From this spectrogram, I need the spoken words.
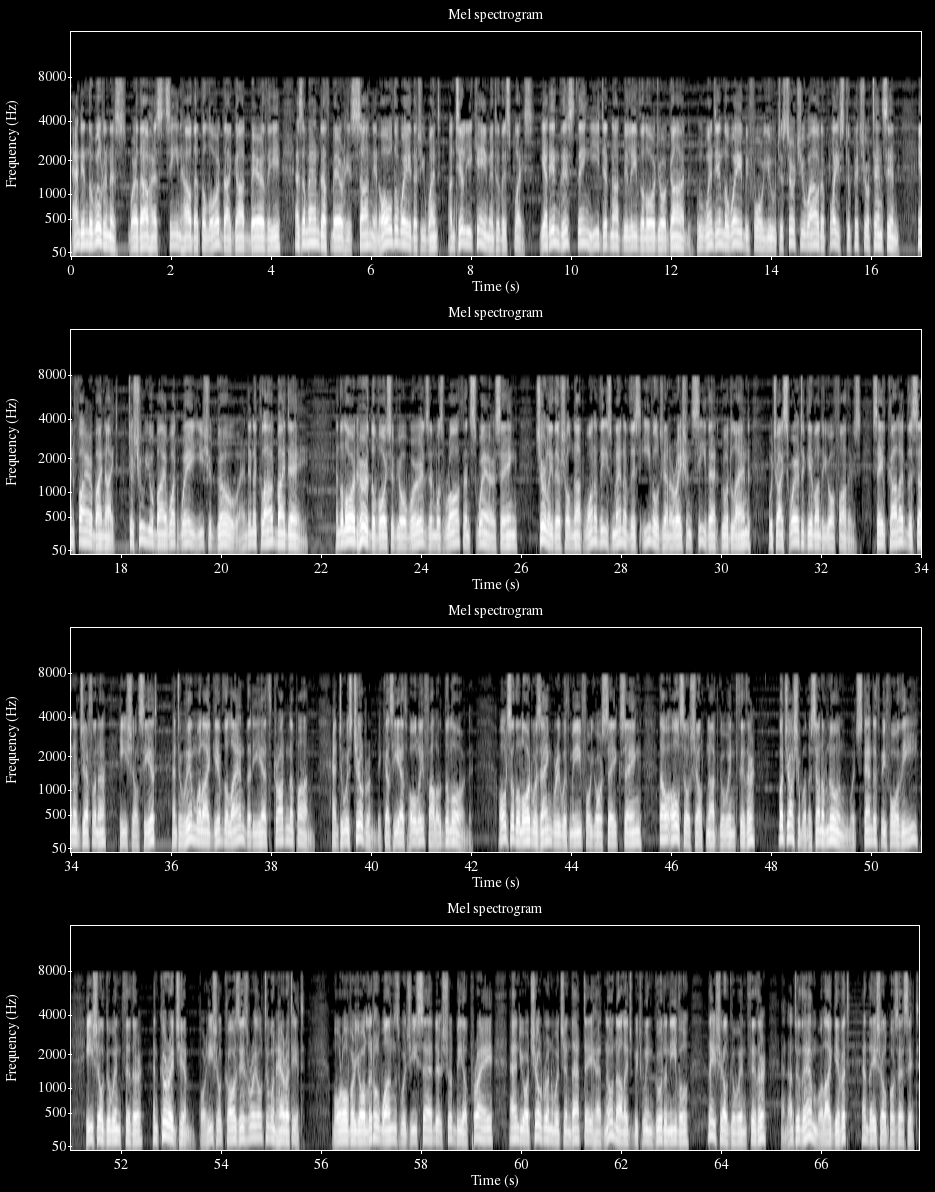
and in the wilderness, where thou hast seen how that the Lord thy God bare thee, as a man doth bear his son, in all the way that ye went, until ye came into this place. Yet in this thing ye did not believe the Lord your God, who went in the way before you, to search you out a place to pitch your tents in, in fire by night, to shew you by what way ye should go, and in a cloud by day. And the Lord heard the voice of your words, and was wroth, and sware, saying, Surely there shall not one of these men of this evil generation see that good land, which I swear to give unto your fathers, save Caleb the son of Jephunneh, he shall see it, and to him will I give the land that he hath trodden upon, and to his children, because he hath wholly followed the Lord. Also the Lord was angry with me for your sake, saying, Thou also shalt not go in thither. But Joshua the son of Nun, which standeth before thee, he shall go in thither, encourage him, for he shall cause Israel to inherit it. Moreover, your little ones, which ye said should be a prey, and your children, which in that day had no knowledge between good and evil, they shall go in thither, and unto them will I give it, and they shall possess it.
